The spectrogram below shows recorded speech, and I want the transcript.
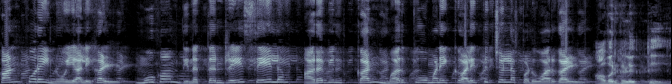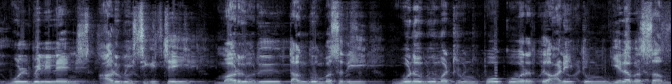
கண்புரை நோயாளிகள் முகாம் தினத்தன்றே சேலம் அரவிந்த் கண் மருத்துவமனைக்கு அழைத்துச் செல்லப்படுவார்கள். அவர்களுக்கு உள்வெளி லென்ஸ் அறுவை சிகிச்சை மருந்து தங்கும் வசதி உணவு மற்றும் போக்குவரத்து அனைத்தும் இலவசம்.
